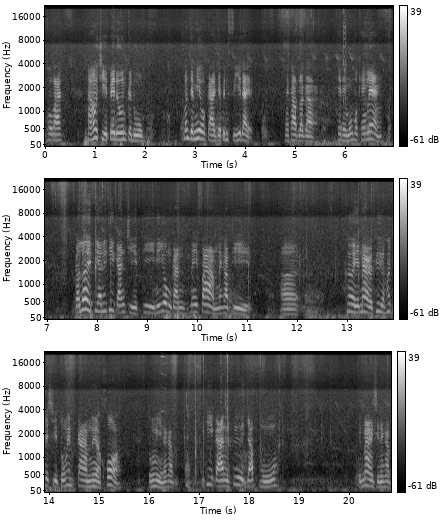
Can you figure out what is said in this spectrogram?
เพราะว่าถ้าเขาฉีดไปโดนกระดูก มันจะมีโอกาสจะเป็นฝีได้นะครับ แล้วก็เฮ็ดให้หมูบ่แข็งแรงก็เลยเปลี่ยนวิธีการฉีดที่นิยมกันในฟาร์มนะครับที่ เอ่อเคยเห็นมากก็คือเขาจะฉีดตรงเป็นกามเนื้อข้อตรงนี้นะครับ วิธีการก็คือจับหมูขึ้นมากสินะครับ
